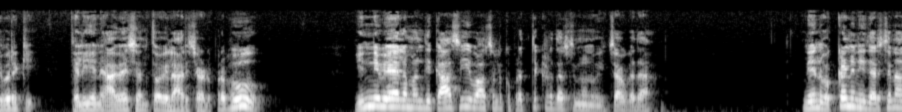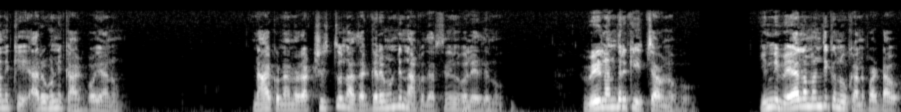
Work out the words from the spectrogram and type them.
చివరికి తెలియని ఆవేశంతో ఇలా అరిచాడు ప్రభూ ఇన్ని వేల మంది కాశీవాసులకు ప్రత్యక్ష దర్శనం నువ్వు ఇచ్చావు కదా. నేను ఒక్కడిని నీ దర్శనానికి అర్హుణ్ణి కాకపోయాను. నాకు నన్ను రక్షిస్తూ నా దగ్గర ఉండి నాకు దర్శనం ఇవ్వలేదు నువ్వు. వీళ్ళందరికీ ఇచ్చావు నువ్వు. ఇన్ని వేల మందికి నువ్వు కనపడ్డావు.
